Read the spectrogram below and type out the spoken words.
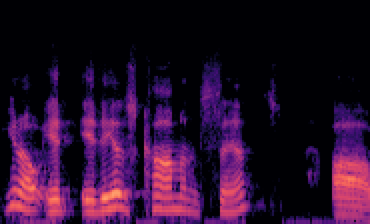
you know it it is common sense. Uh,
